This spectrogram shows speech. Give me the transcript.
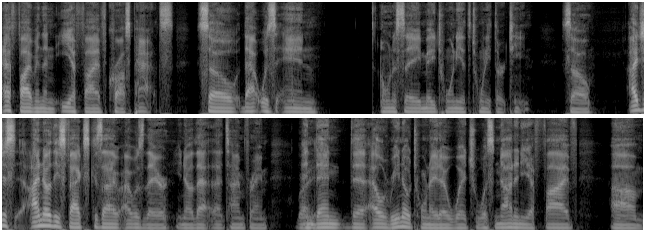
F5 and then EF5 cross paths. So that was in, I want to say May 20th, 2013. So I just, I know these facts because I, I was there, you know, that, that time frame. Right. And then the El Reno tornado, which was not an EF5, um,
